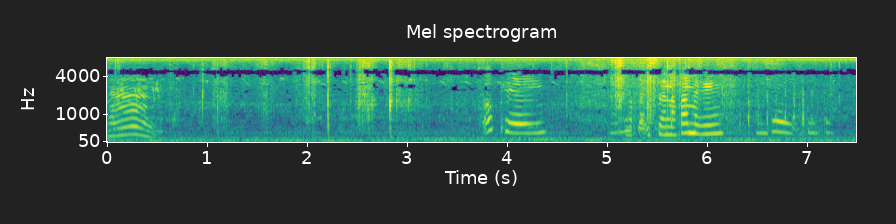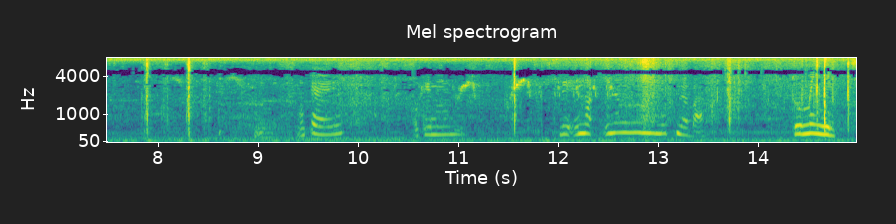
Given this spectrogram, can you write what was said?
Yan. Okay. Nakaisa na kami. Okay. Okay na yan. Ilang, minutes na ba? 2 minutes.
